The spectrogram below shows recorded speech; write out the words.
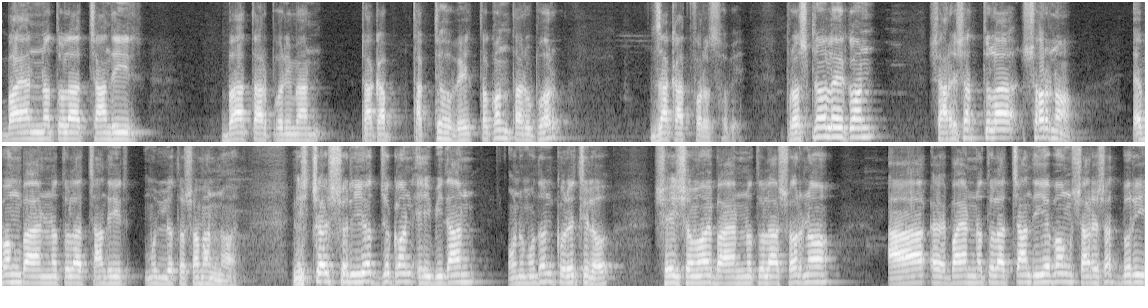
বায়ান্ন তোলা চাঁদির বা তার পরিমাণ টাকা থাকতে হবে, তখন তার উপর জাকাত ফরজ হবে। প্রশ্ন হলো এখন সাড়ে সাত তোলা স্বর্ণ এবং বায়ান্ন তোলা চাঁদির মূল্য তো সমান নয়। নিশ্চয় শরীয়ত যখন এই বিধান অনুমোদন করেছিল, সেই সময় বায়ান্ন তোলা স্বর্ণ আর বায়ান্ন তোলা চাঁদি এবং সাড়ে সাত ভরি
